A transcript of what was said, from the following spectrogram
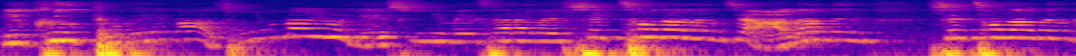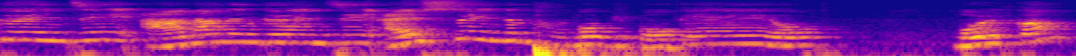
이 그 교회가 정말로 예수님의 사랑을 실천하는지 안 하는 실천하는 교회인지 안 하는 교회인지 알 수 있는 방법이 뭐게요? 뭘까?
